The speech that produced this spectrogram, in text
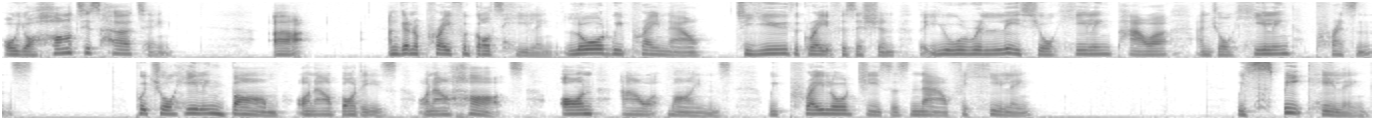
or your heart is hurting. Uh, I'm going to pray for God's healing. Lord, we pray now to you, the great physician, that you will release your healing power and your healing presence. Put your healing balm on our bodies, on our hearts, on our minds. We pray, Lord Jesus, now for healing. We speak healing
